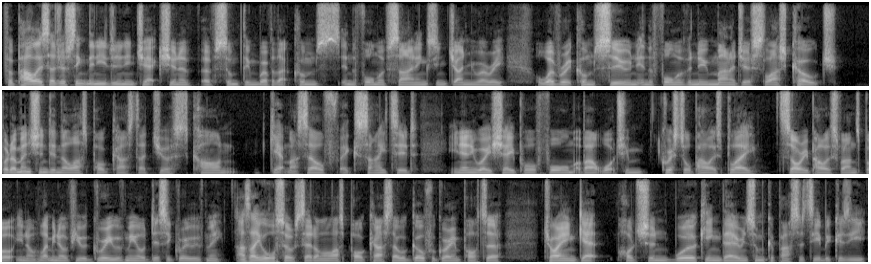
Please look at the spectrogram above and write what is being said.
For Palace, I just think they need an injection of, of something, whether that comes in the form of signings in January or whether it comes soon in the form of a new manager slash coach. But I mentioned in the last podcast, I just can't get myself excited in any way, shape, or form about watching Crystal Palace play. Sorry, Palace fans, but you know, let me know if you agree with me or disagree with me. As I also said on the last podcast, I would go for Graham Potter, try and get Hodgson working there in some capacity because he,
